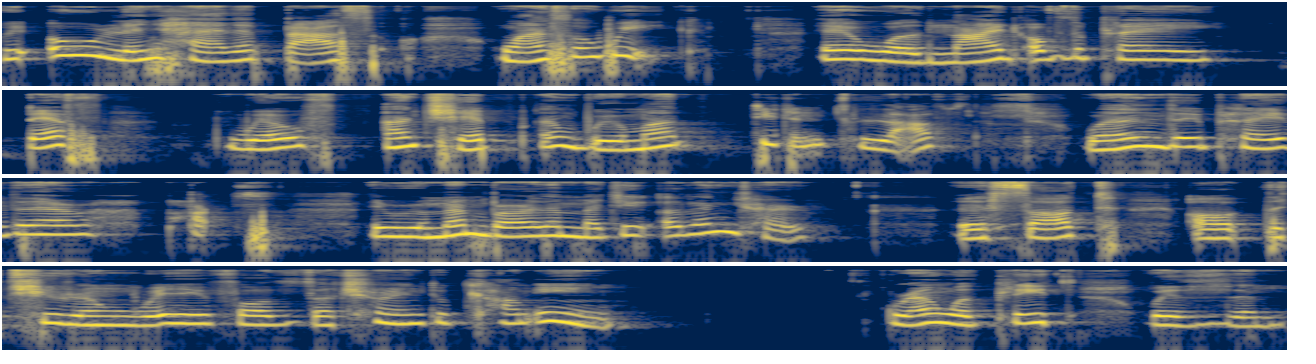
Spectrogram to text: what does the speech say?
We only had a bath once a week. It was night of the play. Biff, Wilf, and Chip and Wilma didn't laugh when they played their parts. They remembered the magic adventure. They thought of the children waiting for the train to come in. Gran was pleased with them.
